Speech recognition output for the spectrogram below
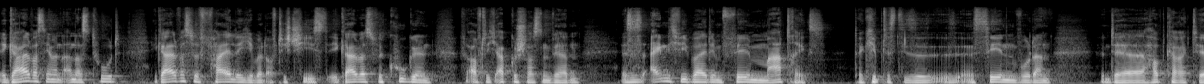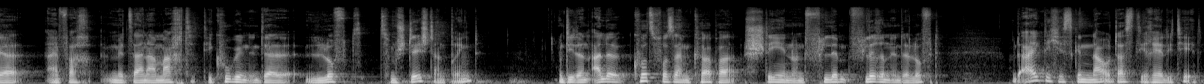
Egal, was jemand anders tut, egal, was für Pfeile jemand auf dich schießt, egal, was für Kugeln auf dich abgeschossen werden. Es ist eigentlich wie bei dem Film Matrix. Da gibt es diese Szenen, wo dann der Hauptcharakter einfach mit seiner Macht die Kugeln in der Luft zum Stillstand bringt und die dann alle kurz vor seinem Körper stehen und flirren in der Luft. Und eigentlich ist genau das die Realität.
